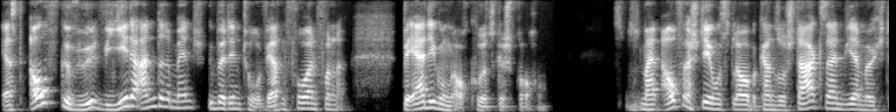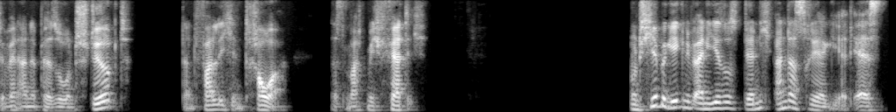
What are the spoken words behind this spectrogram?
Er ist aufgewühlt, wie jeder andere Mensch, über den Tod. Wir hatten vorhin von Beerdigung auch kurz gesprochen. Mein Auferstehungsglaube kann so stark sein, wie er möchte. Wenn eine Person stirbt, dann falle ich in Trauer. Das macht mich fertig. Und hier begegnen wir einen Jesus, der nicht anders reagiert. Er ist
